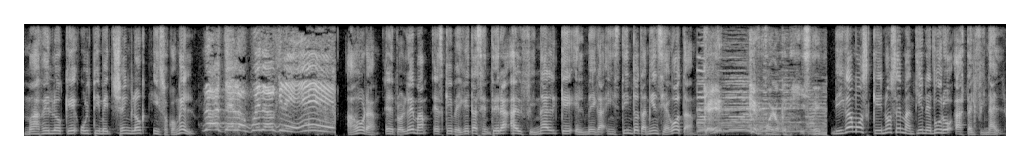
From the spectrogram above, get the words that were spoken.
más de lo que Ultimate Shenlong hizo con él. No te lo puedo creer. Ahora, el problema es que Vegeta se entera al final que el Mega Instinto también se agota. ¿Qué? ¿Qué fue lo que dijiste? Digamos que no se mantiene duro hasta el final.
